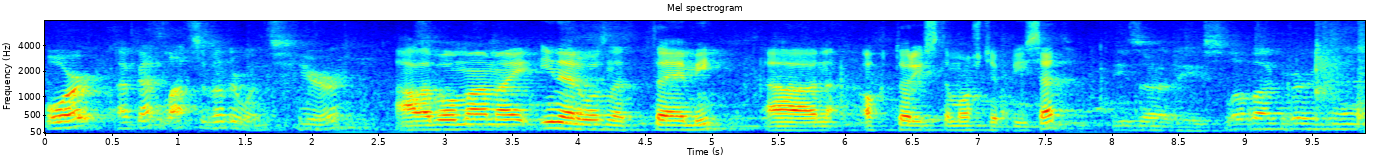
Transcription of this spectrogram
Or I've got lots of other ones here. alebo mám aj iné rôzne témy, o ktorých si to môžete písať. These are the Slovak versions.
